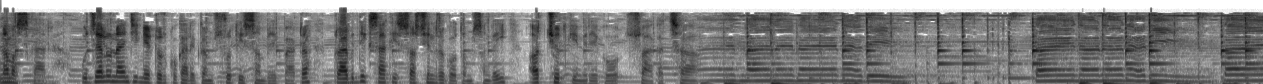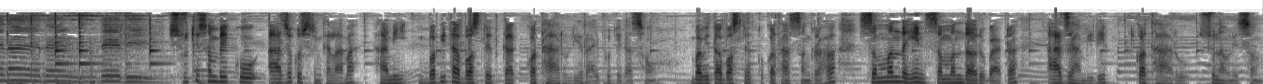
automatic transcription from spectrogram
नमस्कार। उज्यालो नाइन्टी नेटवर्कको कार्यक्रम श्रुति सम्वेकबाट प्राविधिक साथी सशिन्द्र गौतमसँगै अच्युत किमिरेको स्वागत छ। श्रुति सम्वेकको आजको श्रृङ्खलामा हामी बबिता बस्नेतका कथाहरू लिएर आइपुगेका छौं। बबिता बस्नेतको कथा संग्रह सम्बन्धहीन सम्बन्धहरूबाट आज हामीले कथाहरू सुनाउनेछौं।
